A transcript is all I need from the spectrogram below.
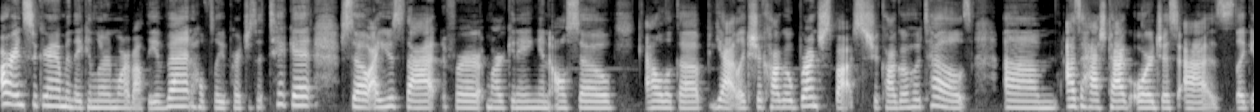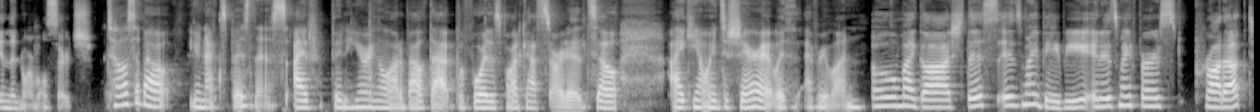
our Instagram and they can learn more about the event, hopefully purchase a ticket. So I use that for marketing. And also I'll look up, yeah, like Chicago brunch spots, Chicago hotels um, as a hashtag or just as like in the normal search. Tell us about about your next business. I've been hearing a lot about that before this podcast started. So I can't wait to share it with everyone. Oh my gosh, this is my baby. It is my first product.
